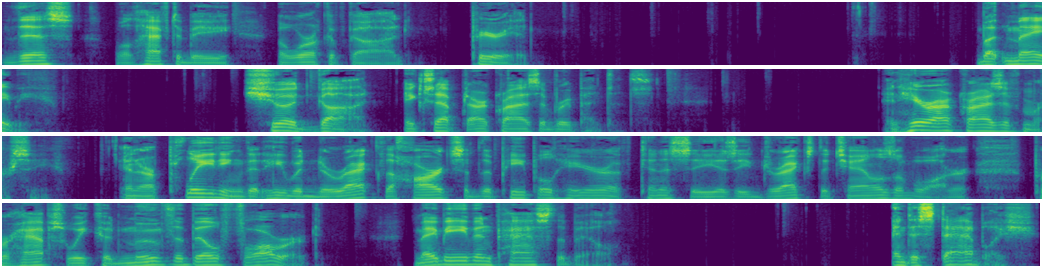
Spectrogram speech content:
This will have to be a work of God, period. But maybe, should God accept our cries of repentance and hear our cries of mercy and our pleading that He would direct the hearts of the people here of Tennessee as He directs the channels of water, perhaps we could move the bill forward, maybe even pass the bill, and establish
